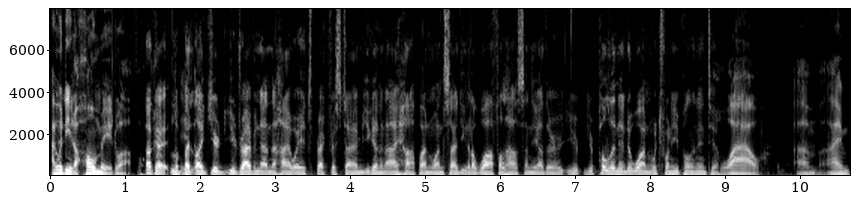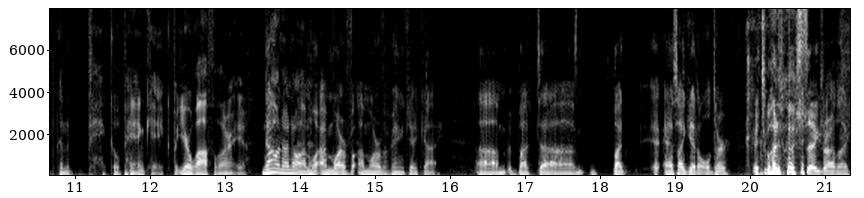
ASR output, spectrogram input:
I would eat a homemade waffle. Okay, but like you're you're driving down the highway. It's breakfast time. You got an IHOP on one side. You got a Waffle House on the other. You're you're pulling into one. Which one are you pulling into? Wow um, I'm gonna go pancake, but you're waffle, aren't you? No, no, no. I'm more, I'm more of I'm more of a pancake guy. Um, but uh, but as I get older, it's one of those things where I'm like,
